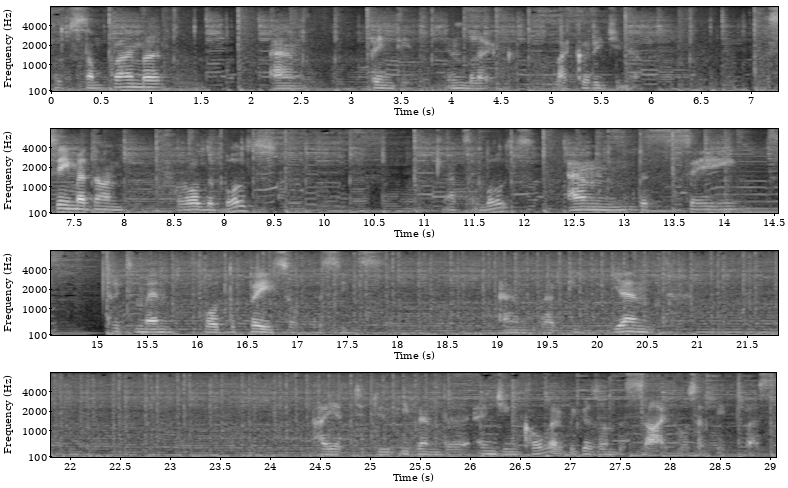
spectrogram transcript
put some primer and painted in black like original. The same I done for all the bolts nuts and bolts. And the same treatment for the base of the seats and at the end I had to do even the engine cover because on the side was a bit rusty.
